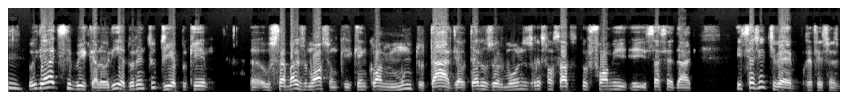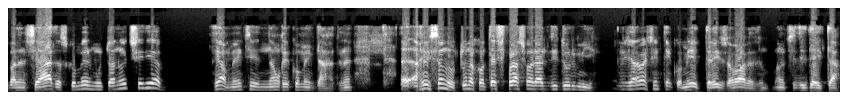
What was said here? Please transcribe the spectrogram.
Hum. O ideal é distribuir caloria durante o dia, porque uh, os trabalhos mostram que quem come muito tarde altera os hormônios responsáveis por fome e, e saciedade. E se a gente tiver refeições balanceadas, comer muito à noite seria realmente não recomendado. Né? A refeição noturna acontece próximo ao horário de dormir. Em geral, a gente tem que comer três horas antes de deitar.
